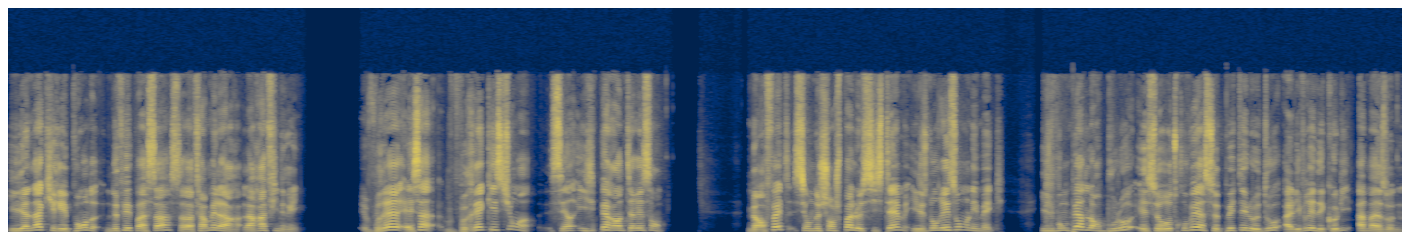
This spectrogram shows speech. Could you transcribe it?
Il y en a qui répondent Ne fais pas ça, ça va fermer la raffinerie. Vrai, et ça, vraie question, hein. c'est hyper intéressant. Mais en fait, si on ne change pas le système, ils ont raison, les mecs. Ils vont perdre leur boulot et se retrouver à se péter le dos à livrer des colis Amazon.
